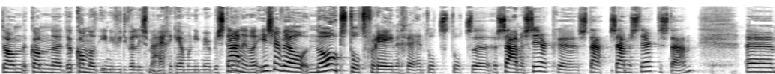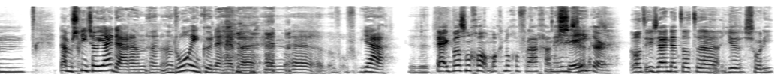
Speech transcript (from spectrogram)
dan kan, eh, dan kan dat individualisme eigenlijk helemaal niet meer bestaan. En dan is er wel nood tot verenigen en tot, tot eh, samen, sterk, sta, samen sterk te staan. Ehm, nou, misschien zou jij daar een, een, een rol in kunnen hebben. en of- of- ja, Ja, ik was nog wel, mag ik nog een vraag aan Heli stellen? Want u zei net dat, eh, je, sorry,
